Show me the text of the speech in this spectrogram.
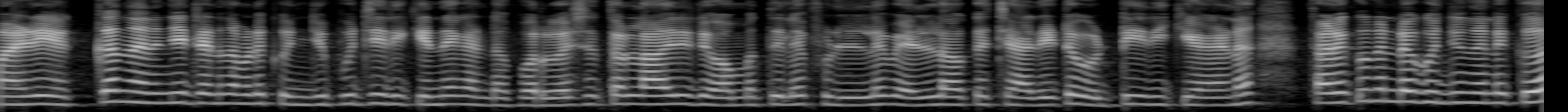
മഴയൊക്കെ നനഞ്ഞിട്ടാണ് നമ്മുടെ കുഞ്ഞിപ്പൂച്ച ഇരിക്കുന്നത് കണ്ടോ? പുറകുവശത്തുള്ള ആ ഒരു രോമത്തിൽ ഫുള്ള് വെള്ളമൊക്കെ ചാടിയിട്ട് ഒട്ടിയിരിക്കുകയാണ്. തണുക്കുന്നുണ്ടോ കുഞ്ഞു നിനക്ക്?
